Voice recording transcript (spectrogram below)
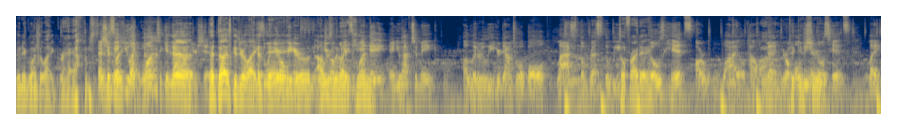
then you're going to like grams. That should make you like want to get back on your shit. That does, because you're like, Because when you're over here, dude, when, I was you're, living when like. Monday and you have to make a literally you're down to a bowl last the rest of the week Till Friday? Those hits are wild. How Wow. man, you're Pick holding in those hits like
